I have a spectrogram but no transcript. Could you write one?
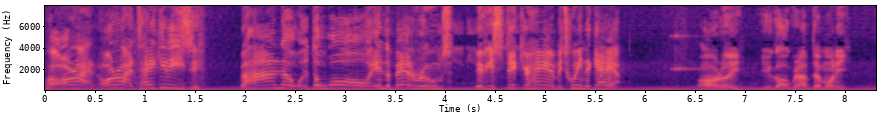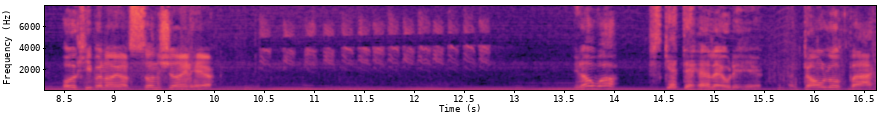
Well, all right, all right, take it easy. Behind the, the wall in the bedrooms, if you stick your hand between the gap. All right, you go grab the money. I'll keep an eye on Sunshine here. You know what? Just get the hell out of here, and don't look back.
